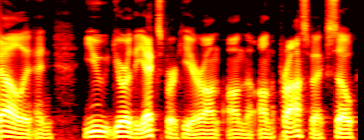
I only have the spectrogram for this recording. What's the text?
AHL, and you you're the expert here on on the on the prospects. So,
